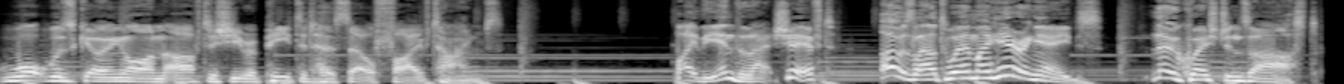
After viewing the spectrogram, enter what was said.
what was going on after she repeated herself five times. By the end of that shift, I was allowed to wear my hearing aids. No questions asked.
